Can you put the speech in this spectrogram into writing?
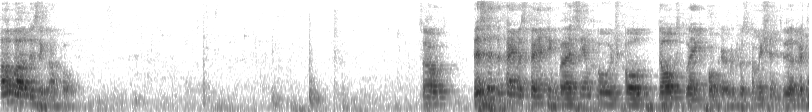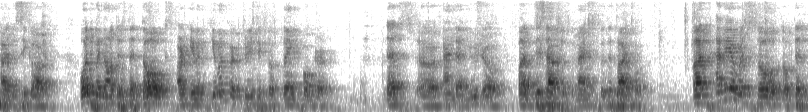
How about this example? So this is the famous painting by CM Coolidge called Dogs Playing Poker, which was commissioned to advertise a cigar. What do we notice that dogs are given human characteristics of playing poker. That's uh, kind of unusual, but this absolutely matches with the title. But have you ever thought of the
